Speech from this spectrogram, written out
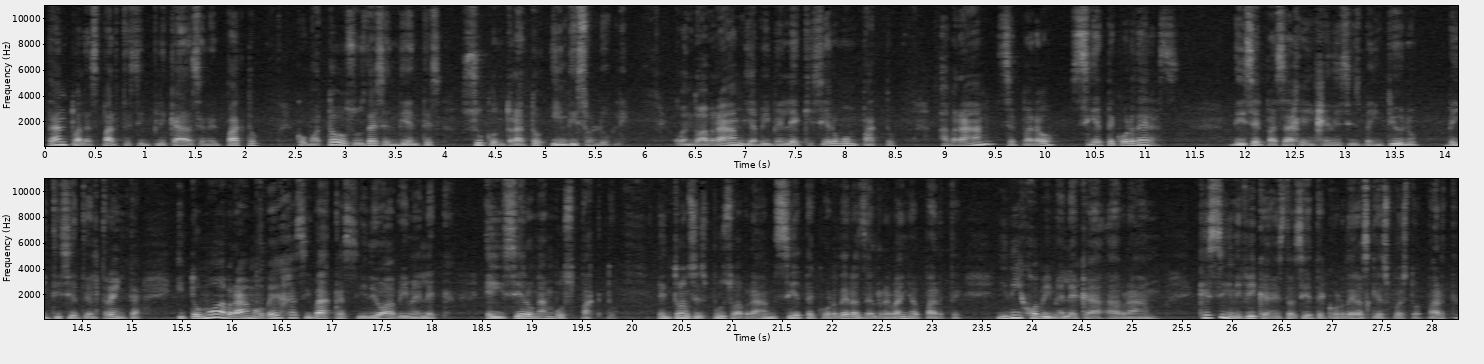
tanto a las partes implicadas en el pacto como a todos sus descendientes, su contrato indisoluble. Cuando Abraham y Abimelech hicieron un pacto, Abraham separó siete corderas. Dice el pasaje en Génesis 21, 27 al 30, y tomó Abraham ovejas y vacas y dio a Abimelech, e hicieron ambos pacto. Entonces puso Abraham siete corderas del rebaño aparte, y dijo Abimelech a Abraham, ¿qué significan estas siete corderas que has puesto aparte?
